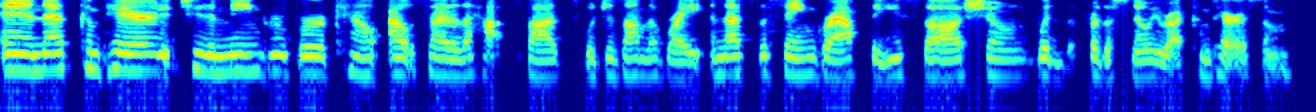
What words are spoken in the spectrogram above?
And that's compared to the mean grouper count outside of the hotspots, which is on the right. And that's the same graph that you saw shown with for the snowy wreck comparison.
